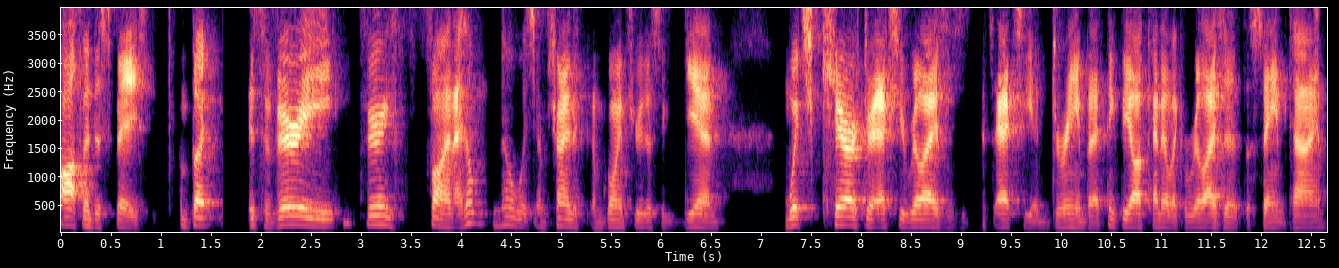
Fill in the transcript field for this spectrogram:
off into space. But it's very very fun. I don't know which I'm trying to. I'm going through this again. Which character actually realizes it's actually a dream? But I think they all kind of like realize it at the same time.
